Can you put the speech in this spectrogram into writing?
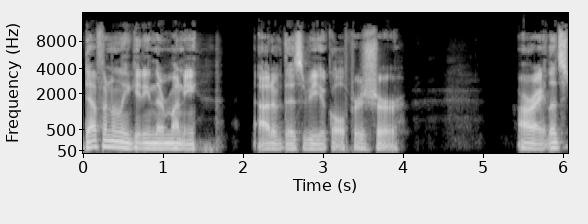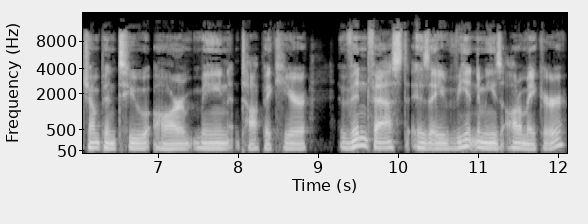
definitely getting their money out of this vehicle for sure. All right, let's jump into our main topic here. VinFast is a Vietnamese automaker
